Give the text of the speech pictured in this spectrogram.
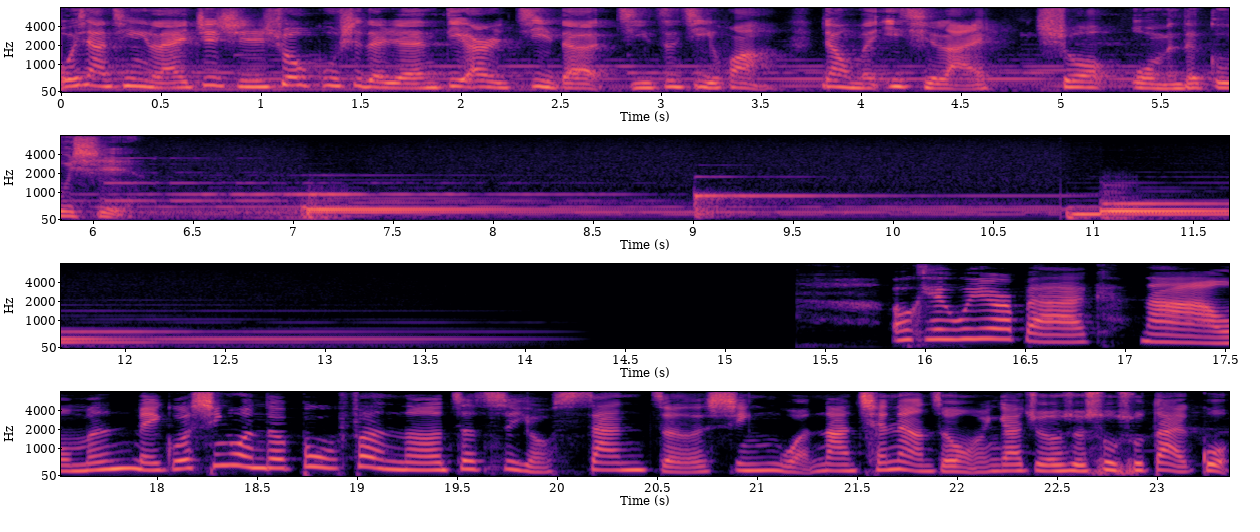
我想请你来支持《说故事的人》第二季的集资计划，让我们一起来说我们的故事。OK，we are back。那我们美国新闻的部分呢？这次有三则新闻。那前两则我们应该就是速速带过，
